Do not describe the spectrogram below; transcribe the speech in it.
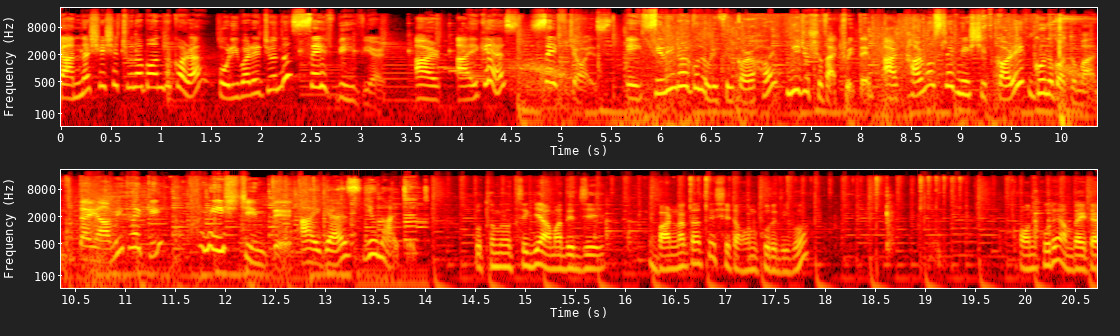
রান্না শেষে চুলা বন্ধ করা পরিবারের জন্য সেফ বিহেভিয়ার আর আই গ্যাস সেফ চয়েস এই সিলিন্ডারগুলো রিফিল করা হয় নিজস্ব ফ্যাক্টরিতে আর থার্মোস্টেট নিশ্চিত করে গুণগত মান। তাই আমি থাকি নিশ্চিন্তে। আই গ্যাস ইউনাইটেড প্রথমে হচ্ছে গিয়ে আমাদের যে বার্নারটা আছে সেটা অন করে দিব। অন করে আমরা এটা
